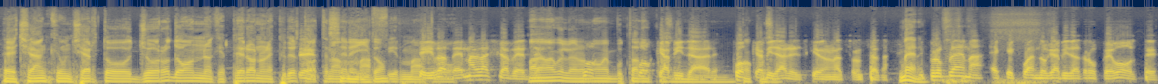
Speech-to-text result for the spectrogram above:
eh, c'è anche un certo Joe Rodon che però non è più del Sì, Tottenham ma ha firmato. Sì, vabbè, ma lascia perdere. Ma- ma quello era un può, nome buttato può così, capitare, un può così. capitare di scrivere una stronzata. Bene. Il problema è che quando capita troppe volte,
